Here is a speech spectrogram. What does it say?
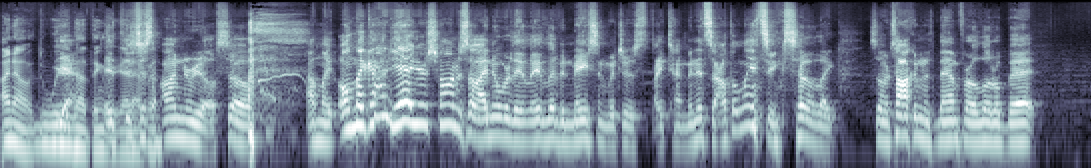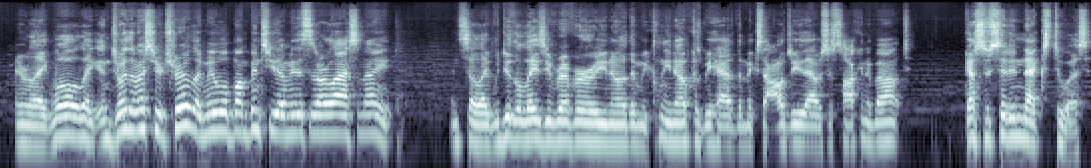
I know, weird how things it- it's just happen. unreal. So I'm like, oh my god, yeah, you're Shauna. So I know where they, they live in Mason, which is like 10 minutes south of Lansing. So like, so we're talking with them for a little bit, and we're like, well, like enjoy the rest of your trip. Like maybe we'll bump into you. I mean, this is our last night. And so like we do the lazy river, you know, then we clean up because we have the mixology that I was just talking about. Guess who's sitting next to us?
